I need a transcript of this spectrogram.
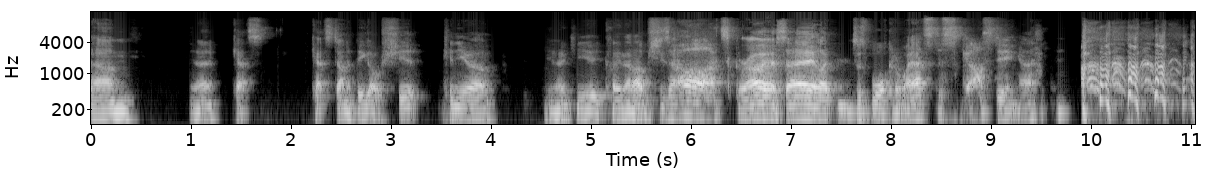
um, you know, cat's cat's done a big old shit. Can you um you know, can you clean that up? She's like, oh, it's gross. Hey, like just walking away. That's disgusting. eh?"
